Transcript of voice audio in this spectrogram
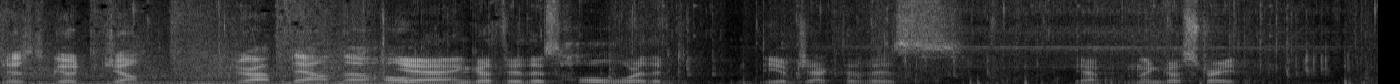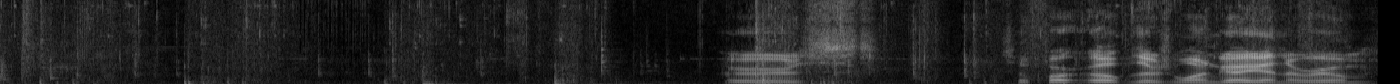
Just go jump, drop down the hole. Yeah, and go through this hole where the the objective is. Yep, and then go straight. There's so far. Oh, there's one guy in the room.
